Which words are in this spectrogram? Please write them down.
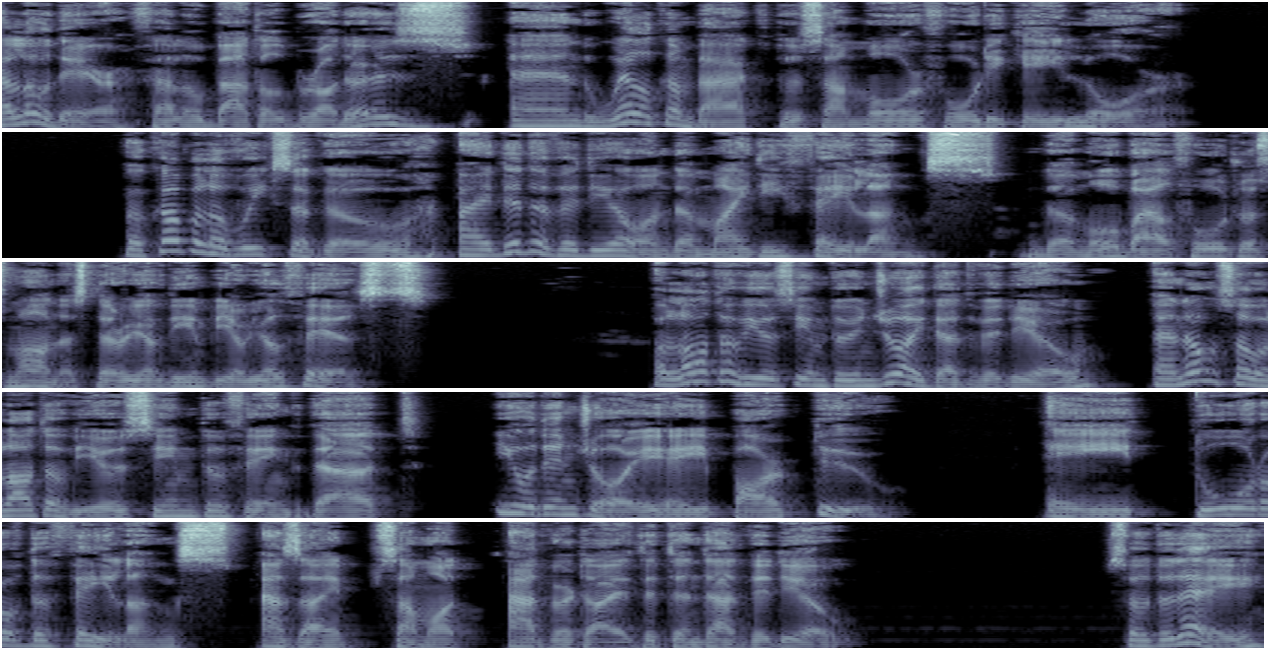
Hello there, fellow battle brothers, and welcome back to some more 40k lore. A couple of weeks ago, I did a video on the mighty Phalanx, the mobile fortress monastery of the Imperial Fists. A lot of you seem to enjoy that video, and also a lot of you seem to think that you would enjoy a part 2. A tour of the Phalanx, as I somewhat advertised it in that video. So today,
